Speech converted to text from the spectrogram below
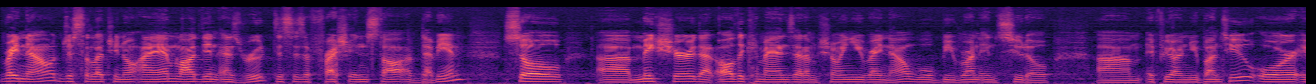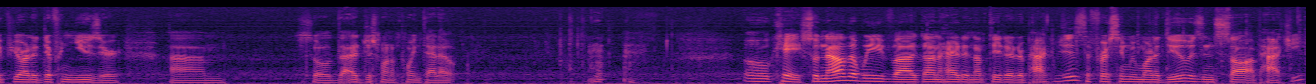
right now, just to let you know, I am logged in as root. This is a fresh install of Debian. So uh, make sure that all the commands that I'm showing you right now will be run in sudo um, if you're on Ubuntu or if you're on a different user. Um, so I just want to point that out. Okay, so now that we've uh, gone ahead and updated our packages, the first thing we want to do is install Apache.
